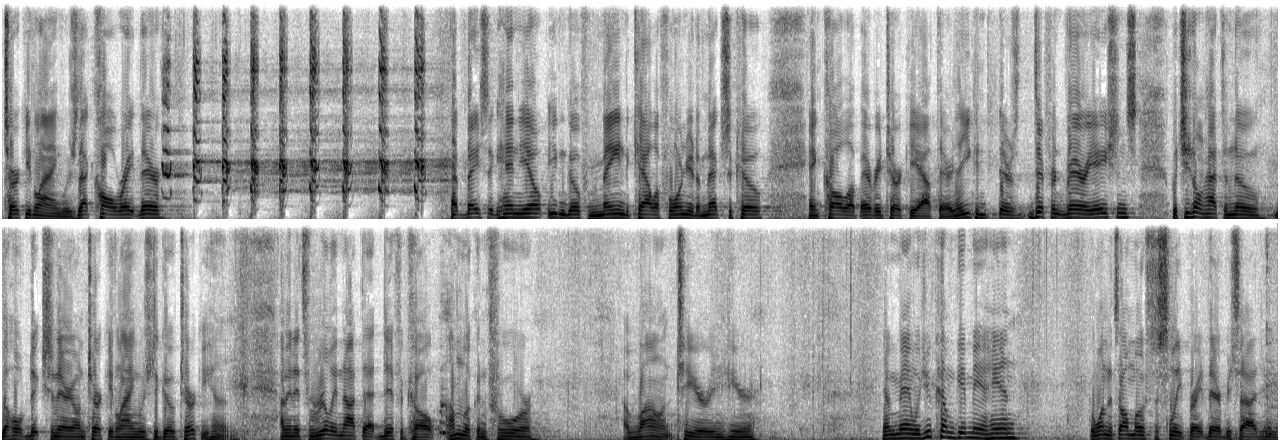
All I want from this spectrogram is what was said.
turkey language, that call right there, that basic hen yelp, you can go from Maine to California to Mexico and call up every turkey out there. Now you can there's different variations, but you don't have to know the whole dictionary on turkey language to go turkey hunting. I mean, it's really not that difficult. I'm looking for a volunteer in here. Young man, would you come give me a hand? The one that's almost asleep right there beside you.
